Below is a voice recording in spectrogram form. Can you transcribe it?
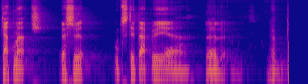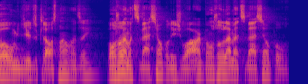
Quatre matchs de suite où tu t'es tapé euh, le, le, bas au milieu du classement, on va dire. Bonjour la motivation pour les joueurs. Bonjour la motivation pour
